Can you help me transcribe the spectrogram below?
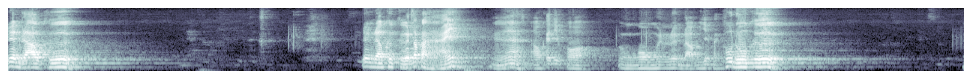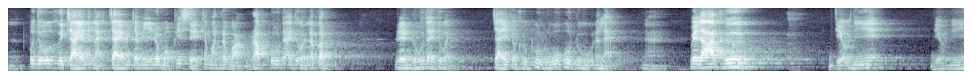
เรื่องราวคือ เรื่องราวคือเกิดแล้วก็หายเอาแค่นี้พองงเรื่องราวไม่เยอะไปผู้ดูคือผู้ดูคือใจนั่นแหละ ใจมันจะมีระบบพิเศษข้ามันระหว่าง รับรู้ได้ด้วย แล้วก็เรียนรู้ได้ด้วย ใจก็คือผู้รู้ผู้ดูนั่นแหละนะเวลาคือ เดี๋ยวนี้ เดี๋ยวนี้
